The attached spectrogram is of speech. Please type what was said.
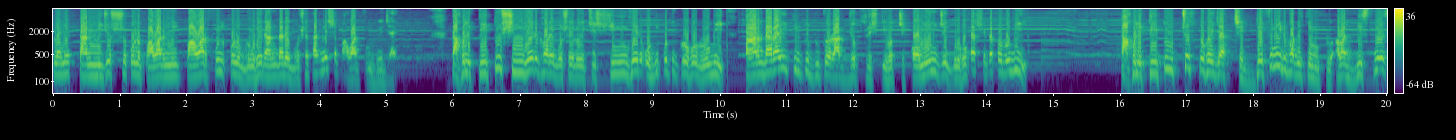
প্ল্যানেট তার নিজস্ব কোনো পাওয়ার নেই পাওয়ারফুল কোনো গ্রহের আন্ডারে বসে থাকলে সে পাওয়ারফুল হয়ে যায়। তাহলে কেতু সিংহের ঘরে বসে রয়েছে। সিংহের অধিপতি গ্রহ রবি, তার দ্বারাই কিন্তু দুটো রাজ্য সৃষ্টি হচ্ছে। কমন যে গ্রহটা, সেটা তো রবি। তাহলে কেতু উচ্চস্থ হয়ে যাচ্ছে। ডেফিনিট ভাবে কিন্তু আমার বিজনেস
